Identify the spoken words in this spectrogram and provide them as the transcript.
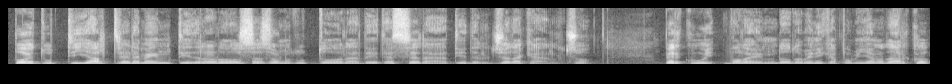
poi tutti tutti gli altri elementi della rosa sono tuttora dei tesserati del Gelacalcio. Per cui, volendo, domenica a Pomigliano d'Arco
